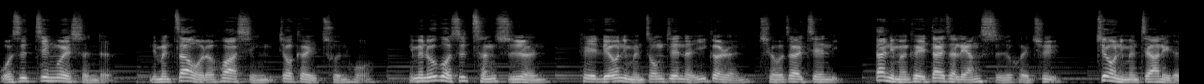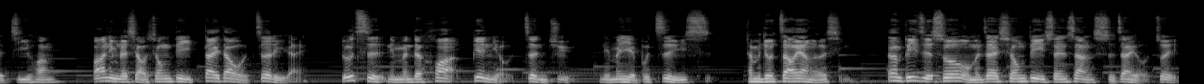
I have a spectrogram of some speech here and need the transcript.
我是敬畏神的，你们照我的话行，就可以存活。你们如果是诚实人，可以留你们中间的一个人囚在监里，但你们可以带着粮食回去，救你们家里的饥荒，把你们的小兄弟带到我这里来。如此，你们的话便有证据，你们也不至于死。”他们就照样而行。他们彼此说：“我们在兄弟身上实在有罪。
